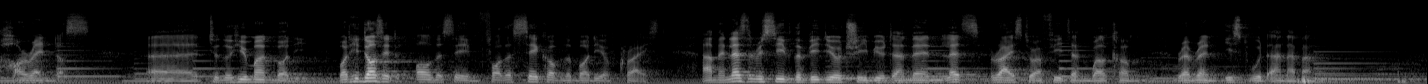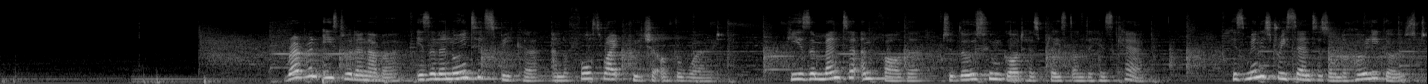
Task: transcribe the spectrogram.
horrendous uh, to the human body, but he does it all the same for the sake of the body of Christ. And let's receive the video tribute and then let's rise to our feet and welcome Reverend Eastwood Anaba. Reverend Eastwood Anaba is an anointed speaker and a forthright preacher of the word. He is a mentor and father to those whom God has placed under his care. His ministry centers on the Holy Ghost,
